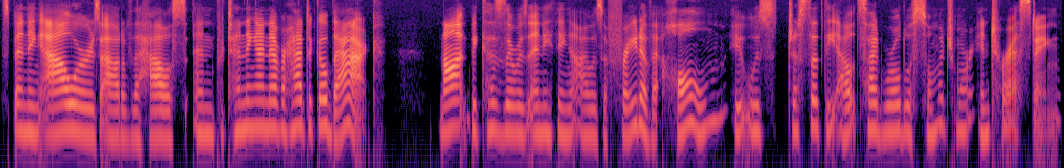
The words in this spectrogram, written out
spending hours out of the house and pretending I never had to go back. Not because there was anything I was afraid of at home, it was just that the outside world was so much more interesting.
